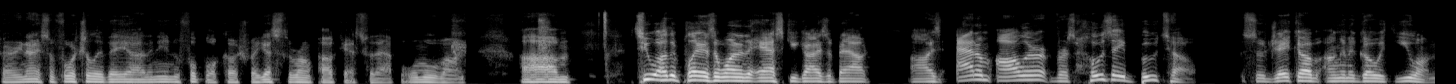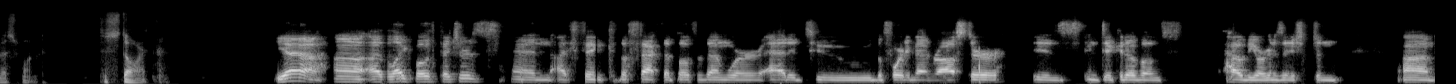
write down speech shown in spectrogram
Very nice. Unfortunately, they uh, they need a new football coach, but I guess it's the wrong podcast for that. But we'll move on. Um, two other players I wanted to ask you guys about uh, is Adam Oller versus Jose Butto. So, Jacob, I'm going to go with you on this one to start. Yeah, uh, I like both pitchers, and I think the fact that both of them were added to the 40 man roster is indicative of how the organization um,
